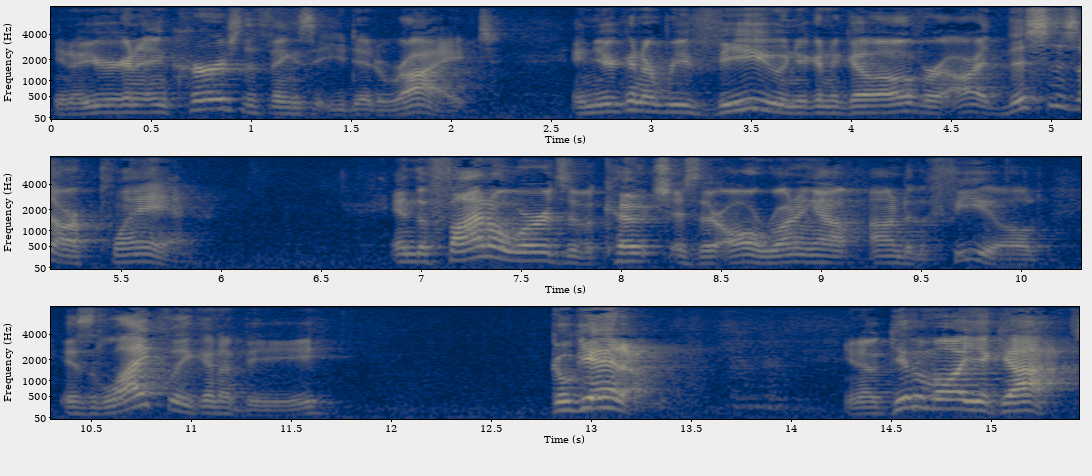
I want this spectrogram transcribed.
You know, you're going to encourage the things that you did right, and you're going to review and you're going to go over, all right, this is our plan. And the final words of a coach as they're all running out onto the field is likely going to be, go get them. You know, give them all you got.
